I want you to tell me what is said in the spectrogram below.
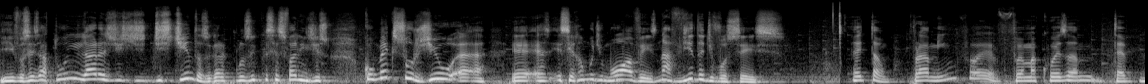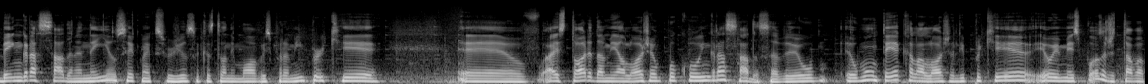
E vocês atuam em áreas di- distintas, eu quero inclusive que vocês falem disso. Como é que surgiu é, é, esse ramo de móveis na vida de vocês? Então, pra mim foi, foi uma coisa até bem engraçada, né? Nem eu sei como é que surgiu essa questão de imóveis pra mim, porque é, a história da minha loja é um pouco engraçada, sabe? Eu, eu montei aquela loja ali porque eu e minha esposa a gente tava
